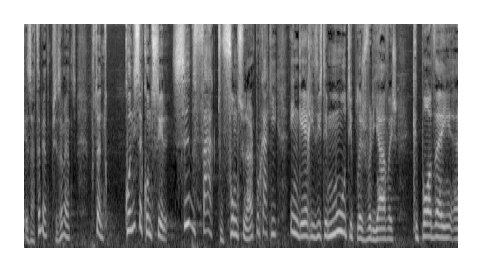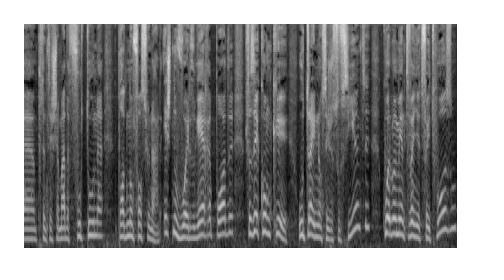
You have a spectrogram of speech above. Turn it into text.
Exatamente, precisamente. Portanto, quando isso acontecer, se de facto funcionar, porque aqui em guerra existem múltiplas variáveis que podem, uh, portanto, a chamada fortuna pode não funcionar. Este nevoeiro de guerra pode fazer com que o treino não seja suficiente, que o armamento venha defeituoso,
